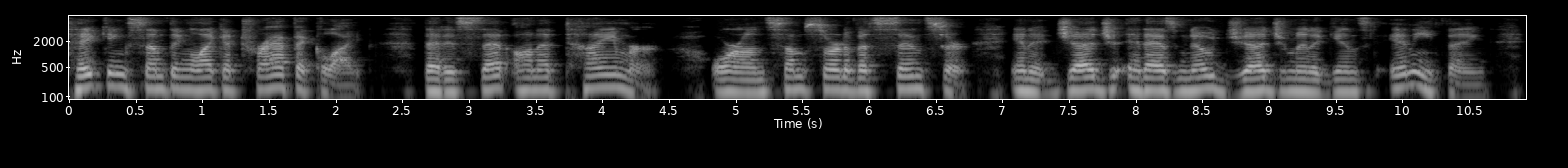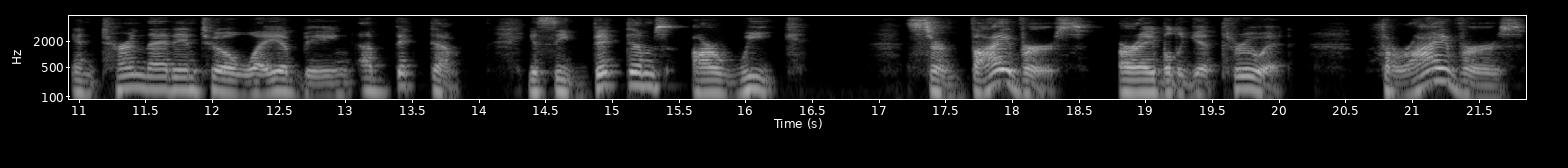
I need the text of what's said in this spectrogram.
Taking something like a traffic light that is set on a timer or on some sort of a sensor and it judge it has no judgment against anything and turn that into a way of being a victim. You see victims are weak. Survivors are able to get through it. Thrivers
